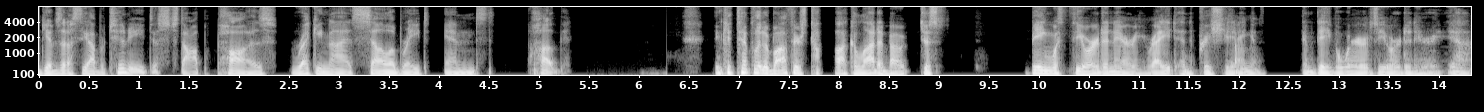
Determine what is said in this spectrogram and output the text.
gives us the opportunity to stop, pause, recognize, celebrate, and hug. And contemplative authors talk a lot about just being with the ordinary, right? And appreciating and, and being aware of the ordinary. Yeah.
